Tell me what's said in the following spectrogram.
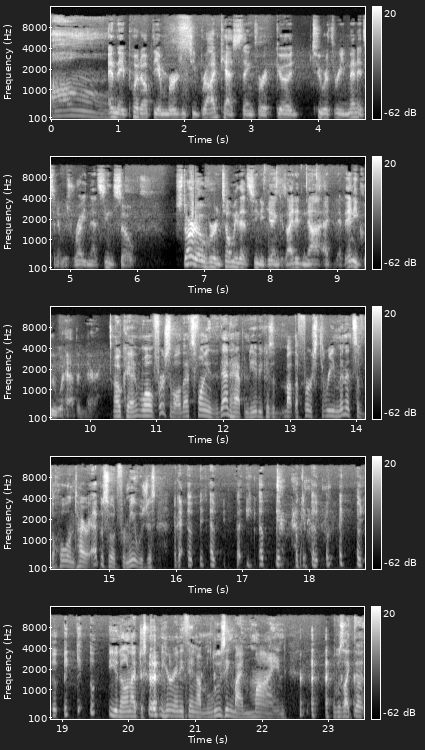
oh, and they put up the emergency broadcast thing for a good two or three minutes, and it was right in that scene. So, start over and tell me that scene again because I did not have any clue what happened there. Okay, well, first of all, that's funny that that happened to you because about the first three minutes of the whole entire episode for me was just okay, uh, uh, uh, uh, uh, okay, uh, uh, uh, uh, uh, uh, you know, and I just couldn't hear anything. I'm losing my mind. It was like the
